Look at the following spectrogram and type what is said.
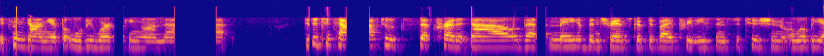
it's not done yet, but we'll be working on that. Institutes have to accept credit now that may have been transcribed by a previous institution or will be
